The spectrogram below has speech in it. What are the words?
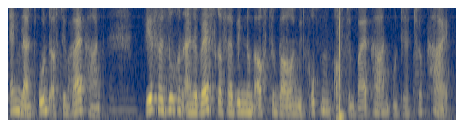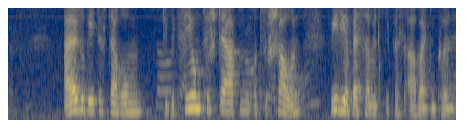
England und aus dem Balkan. Wir versuchen eine bessere Verbindung aufzubauen mit Gruppen aus dem Balkan und der Türkei. Also geht es darum, die Beziehung zu stärken und zu schauen, wie wir besser mit RIPES arbeiten können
